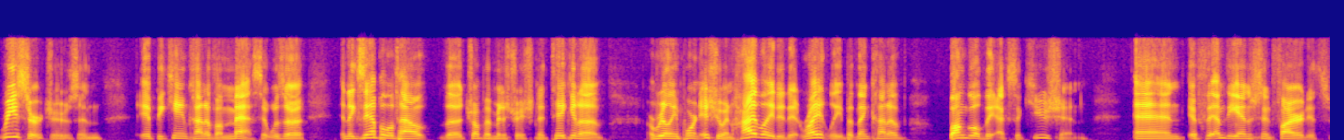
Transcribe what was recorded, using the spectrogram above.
researchers. And it became kind of a mess. It was a an example of how the Trump administration had taken a, a really important issue and highlighted it rightly, but then kind of bungled the execution. And if the MD Anderson fired its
